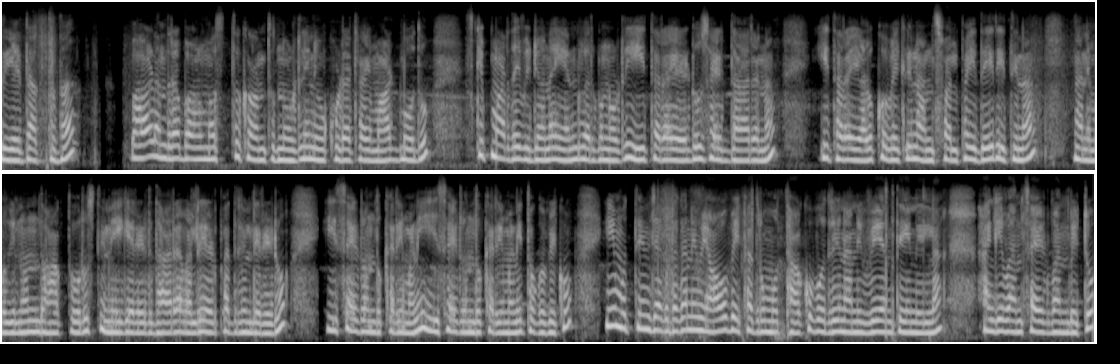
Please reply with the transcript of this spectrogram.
ಕ್ರಿಯೇಟ್ ಆಗ್ತದೆ. ಭಾಳ ಅಂದ್ರೆ ಭಾಳ ಮಸ್ತ್ ಕಾಣ್ತದೆ ನೋಡಿರಿ, ನೀವು ಕೂಡ ಟ್ರೈ ಮಾಡ್ಬೋದು. ಸ್ಕಿಪ್ ಮಾಡಿದೆ ವಿಡಿಯೋನ ಎಂಡ್ವರೆಗೂ ನೋಡಿರಿ, ಈ ಥರ ಎರಡು ಸೈಡ್ ದಾರನ ಈ ಥರ ಎಳ್ಕೊಬೇಕ್ರಿ. ನಾನು ಸ್ವಲ್ಪ ಇದೇ ರೀತಿನ ನಾನು ನಿಮಗೆ ಇನ್ನೊಂದು ಹಾಕಿ ತೋರಿಸ್ತೀನಿ. ಈಗ ಎರಡು ದಾರ ಅವಲ್ರಿ ಎರಡು ಪದ್ರಿಂದ ಎರಡು. ಈ ಸೈಡ್ ಒಂದು ಕರಿಮಣಿ, ಈ ಸೈಡ್ ಒಂದು ಕರಿಮಣಿ ತೊಗೋಬೇಕು. ಈ ಮುತ್ತಿನ ಜಾಗದಾಗ ನೀವು ಯಾವ ಬೇಕಾದರೂ ಮುತ್ತು ಹಾಕೋಬೋದ್ರಿ ನಾನು ಇವೇ ಅಂತೇನಿಲ್ಲ ಹಾಗೆ ಒಂದು ಸೈಡ್ ಬಂದುಬಿಟ್ಟು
